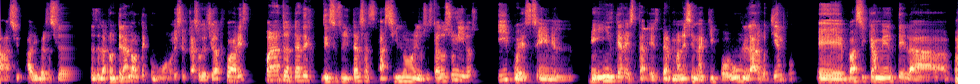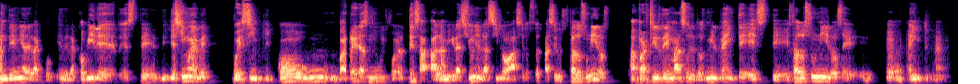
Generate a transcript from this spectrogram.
diversas ciudades de la frontera norte, como es el caso de Ciudad Juárez, para tratar de, solicitar asilo en los Estados Unidos y pues en el Inter permanecen aquí por un largo tiempo. Eh, básicamente la pandemia de la, de la COVID-19 este, pues implicó barreras muy fuertes a, la migración y el asilo hacia los, Estados Unidos. A partir de marzo de 2020, este, Estados Unidos eh, eh,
